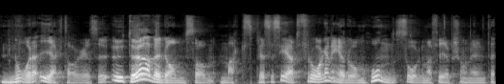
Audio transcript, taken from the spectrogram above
några iakttagelser utöver de som Max preciserat. Frågan är då om hon såg de här fyra personerna eller inte.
